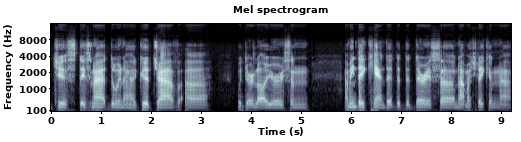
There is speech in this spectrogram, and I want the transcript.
just is not doing a good job uh, with their lawyers and I mean, they can't. That the, the, there is uh, not much they can uh,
